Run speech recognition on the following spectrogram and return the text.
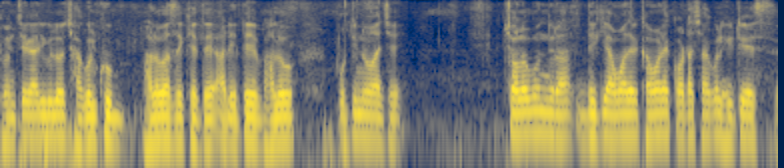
ধনচে গাছগুলো ছাগল খুব ভালোবাসে খেতে, আর এতে ভালো প্রোটিনও আছে। চলো বন্ধুরা, দেখি আমাদের খামারে কটা ছাগল হিটে এসছে।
